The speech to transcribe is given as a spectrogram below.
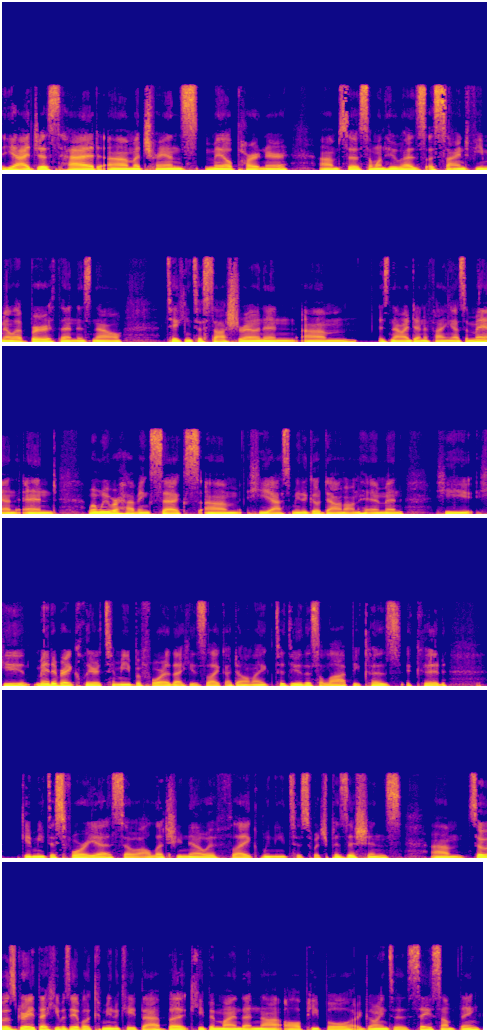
yeah, I just had um, a trans male partner. Um, so someone who has assigned female at birth and is now taking testosterone and um, is now identifying as a man. And when we were having sex, um, he asked me to go down on him, and he he made it very clear to me before that he's like, I don't like to do this a lot because it could give me dysphoria so i'll let you know if like we need to switch positions. Um, so it was great that he was able to communicate that but keep in mind that not all people are going to say something.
